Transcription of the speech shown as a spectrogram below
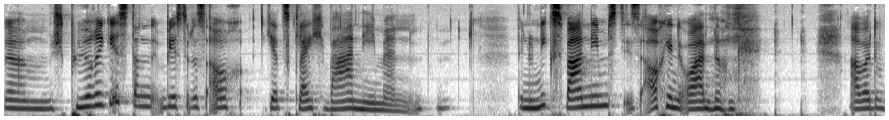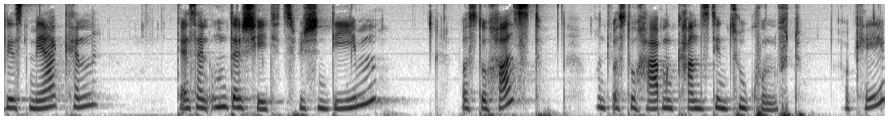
ähm, spürig ist, dann wirst du das auch jetzt gleich wahrnehmen. Wenn du nichts wahrnimmst, ist auch in Ordnung. Aber du wirst merken, da ist ein Unterschied zwischen dem, was du hast und was du haben kannst in Zukunft. Okay?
